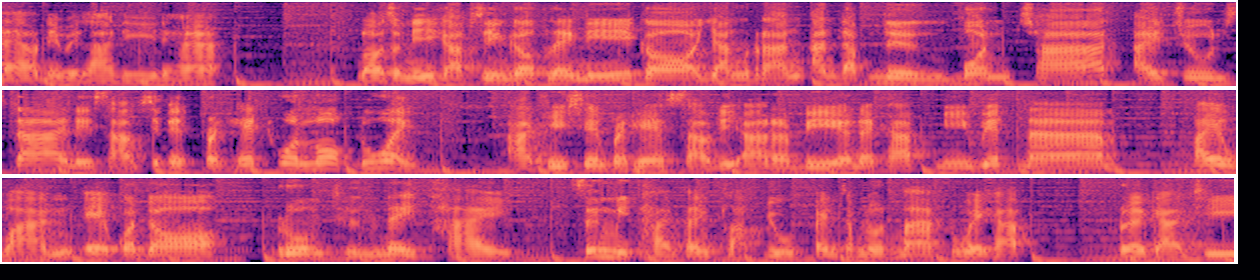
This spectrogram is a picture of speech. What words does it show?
แล้วในเวลานี้นะฮะ นอกจากนี้ครับซิงเกิลเพลงนี้ก็ยังรั้งอันดับหนึ่งบนชาร์ต iTunes ได้ใน 31 ประเทศทั่วโลกด้วย อาทิเช่นประเทศซาอุดิอาระเบียนะครับ มีเวียดนาม ไต้หวัน เอกวาดอร์ รวมถึงในไทย ซึ่งมีฐานแฟนคลับอยู่เป็นจำนวนมากด้วยครับโดยการที่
